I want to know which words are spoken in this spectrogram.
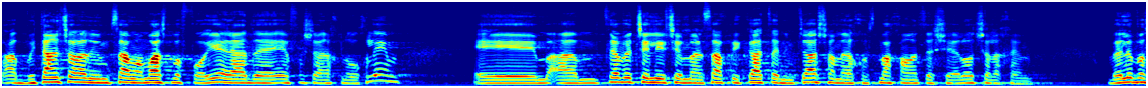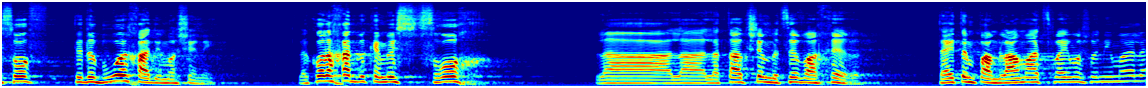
הביתן שלנו נמצא ממש בפויה, ליד איפה שאנחנו אוכלים. הצוות שלי של מהנדסי אפליקציה נמצא שם, אנחנו נשמח לענות לשאלות שלכם. ולבסוף, תדברו אחד עם השני. לכל אחד מכם יש שרוך לתג שם בצבע אחר. טעיתם פעם למה הצבעים השונים האלה?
